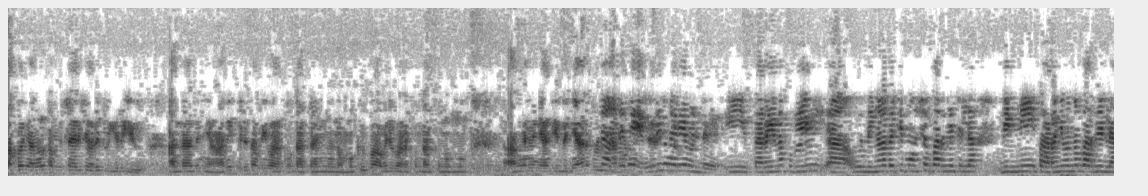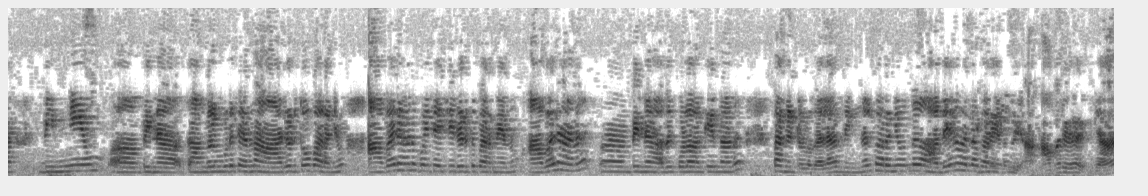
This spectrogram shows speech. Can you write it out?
അപ്പൊ ഞങ്ങൾ സംസാരിച്ച് അത് ക്ലിയർ ചെയ്തു. അല്ലാതെ ഞാൻ ഇവർ തമ്മിൽ വഴക്കുണ്ടാക്കാൻ നമുക്കിപ്പോ അവർ വഴക്കുണ്ടാക്കുന്നൊന്നും അങ്ങനെ ഞാൻ ഇത് ഞാൻ ഒരു കാര്യമുണ്ട്. ഈ പറയുന്ന പുള്ളി ആ, നിങ്ങളെ പറ്റി മോശം പറഞ്ഞിട്ടില്ല. ബിന്നി പറഞ്ഞു ഒന്നും പറഞ്ഞില്ല. ബിന്നിയും ആ, പിന്നെ താങ്കളും കൂടെ ചേർന്ന് ആരെടുത്തോ പറഞ്ഞു. അവരാണ് പോയി ചേച്ചിയുടെ അടുത്ത് പറഞ്ഞതെന്നും അവരാണ് ആ, പിന്നെ അത് കുളമാക്കിയെന്നാണ് പറഞ്ഞിട്ടുള്ളത്. അല്ല നിങ്ങൾ പറഞ്ഞു എന്ന് അദ്ദേഹമല്ല പറയുന്നത് അവർ ഞാൻ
